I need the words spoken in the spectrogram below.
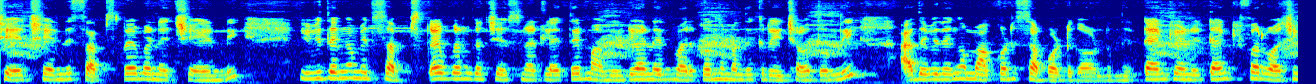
షేర్ చేయండి సబ్స్క్రైబ్ అనేది చేయండి. ఈ విధంగా మీరు సబ్స్క్రైబ్ కనుక చేసినట్లయితే మా వీడియో అనేది మరికొంతమందికి రీచ్ అవుతుంది. అదేవిధంగా మాకు కూడా సపోర్ట్గా ఉంటుంది. థ్యాంక్ యూ అండి. Thank you for watching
